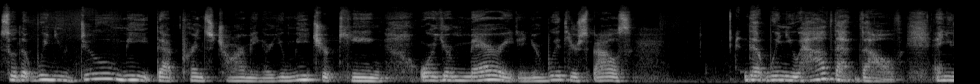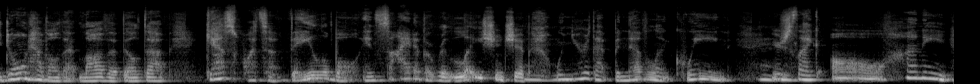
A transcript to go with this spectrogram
So that when you do meet that Prince Charming or you meet your king or you're married and you're with your spouse, that when you have that valve and you don't have all that lava built up, guess what's available inside of a relationship mm-hmm. when you're that benevolent queen? You're just mm-hmm. like, oh, honey,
